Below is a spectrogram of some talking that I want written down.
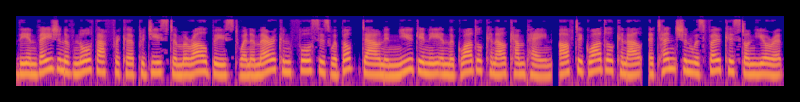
The invasion of North Africa produced a morale boost when American forces were bogged down in New Guinea and the Guadalcanal campaign. After Guadalcanal, attention was focused on Europe,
